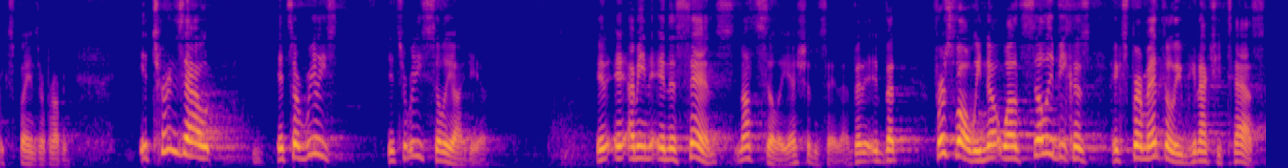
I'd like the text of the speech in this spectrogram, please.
explains our property. It turns out it's a really, it's a really silly idea. It, it- I mean, in a sense, not silly, I shouldn't say that, but, it, but first of all, we know, well, it's silly because experimentally we can actually test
